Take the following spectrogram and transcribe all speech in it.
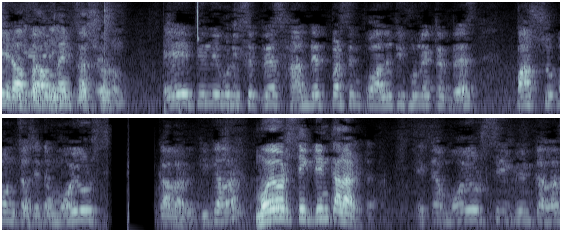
সেরা offer online দিচ্ছি। এই দিল্লি বুটিক্সের ড্রেস হান্ড্রেড পার্সেন্ট কোয়ালিটিফুল একটা ড্রেস পাঁচশো পঞ্চাশ। এটা ময়ূর কালার কি কালার ময়ূর সি গ্রিন কালার এটা। ময়ূর সি গ্রিন কালার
